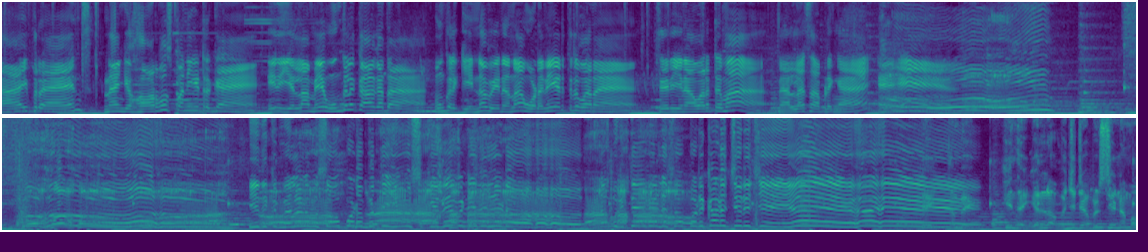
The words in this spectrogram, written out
ஹாய் ஃப்ரெண்ட்ஸ் நான் இங்க ஹார்வெஸ்ட் பண்ணிக்கிட்டு இருக்கேன். இது எல்லாமே உங்களுக்காக தான் உங்களுக்கு என்ன வேணும்னா உடனே எடுத்துட்டு வரேன். சரி நான் வரட்டுமா? நல்லா சாப்பிடுங்க. இதுக்கு மேல நம்ம சாப்பாடை பத்தி யோசிக்கவே வேண்டியது இல்லடா நமக்கு தேவையான சாப்பாடு கிடைச்சிருச்சு. இந்த எல்லா வெஜிடபிள்ஸையும் நம்ம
